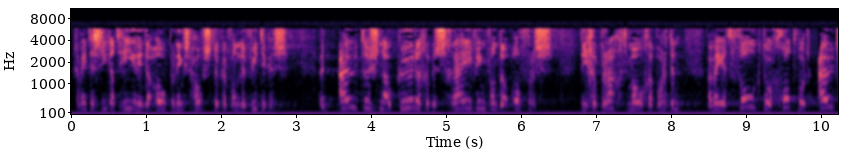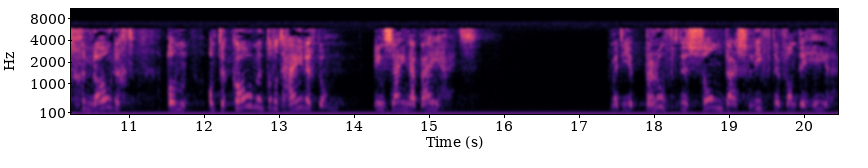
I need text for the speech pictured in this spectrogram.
Gemeente, zie dat hier in de openingshoofdstukken van Leviticus. Een uiterst nauwkeurige beschrijving van de offers die gebracht mogen worden, waarmee het volk door God wordt uitgenodigd om, om te komen tot het heiligdom in zijn nabijheid. Gemeente, je proeft de zondaarsliefde van de Heer.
